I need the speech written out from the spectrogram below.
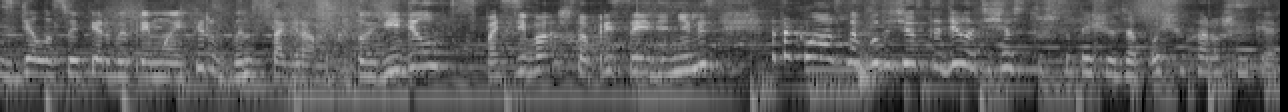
сделала свой первый прямой эфир в Инстаграм. Кто видел, спасибо, что присоединились. Это классно, буду часто делать. И сейчас тут что-то еще запущу хорошенькое.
